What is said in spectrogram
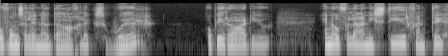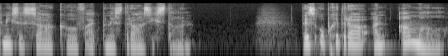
Of ons hulle nou daagliks hoor op die radio en of hulle aan die stuur van tegniese sake of administrasie staan. Dis opgedra aan almal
